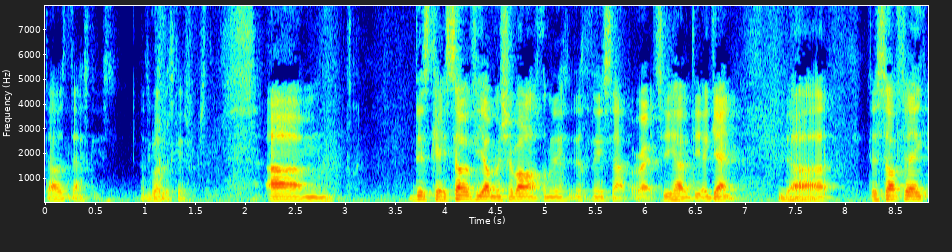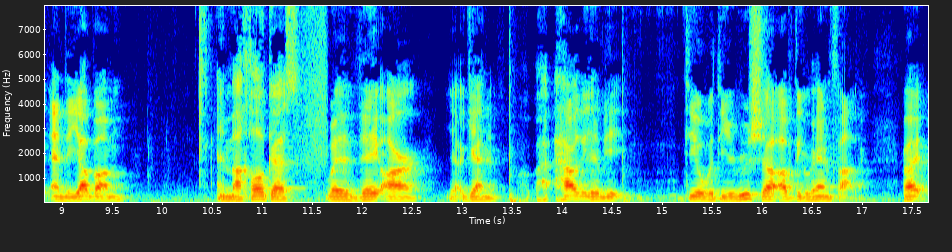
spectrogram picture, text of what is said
That was the next case. Let's go to this case first. Um, this case, right? So you have the again the the suffix and the yabam and machlokas, whether they are again, how are they going to be deal with the Yerusha of the grandfather, right?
